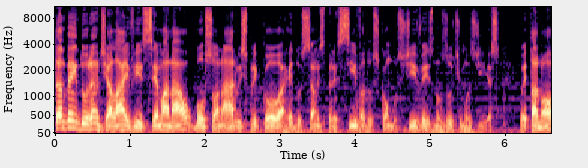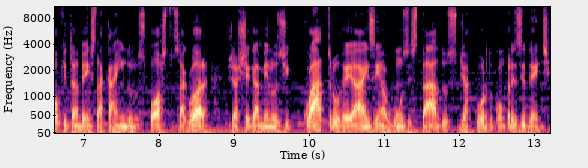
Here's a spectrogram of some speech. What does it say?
Também durante a live semanal, Bolsonaro explicou a redução expressiva dos combustíveis nos últimos dias. O etanol, que também está caindo nos postos agora, já chega a menos de R$ 4,00 em alguns estados, de acordo com o presidente.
